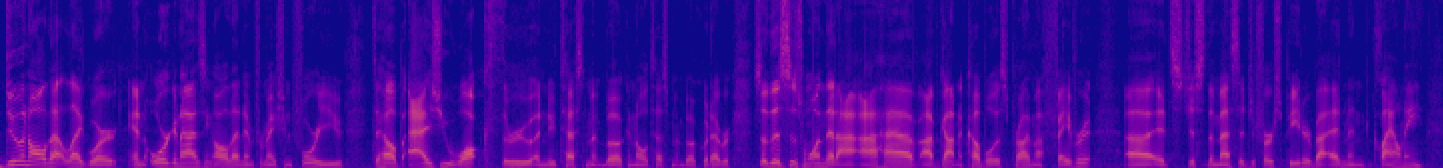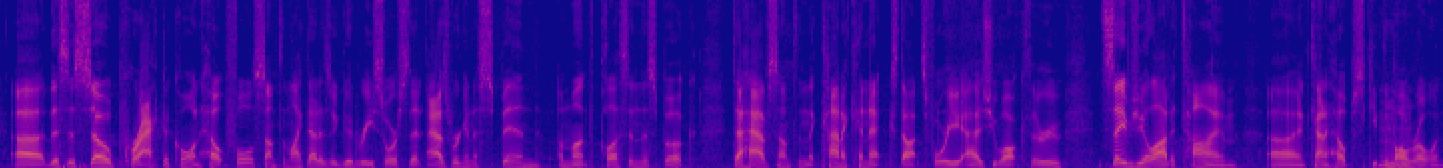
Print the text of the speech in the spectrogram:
doing all that legwork and organizing all that information for you to help as you walk through a New Testament book, an Old Testament book, whatever. So, this is one that I, I have. I've gotten a couple. This is probably my favorite. Uh, it's just the message of First Peter by Edmund Clowney. Uh, this is so practical and helpful. Something like that is a good resource that as we're going to spend a month plus in this book, to have something that kind of connects dots for you as you walk through, it saves you a lot of time uh, and kind of helps keep the mm-hmm. ball rolling.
